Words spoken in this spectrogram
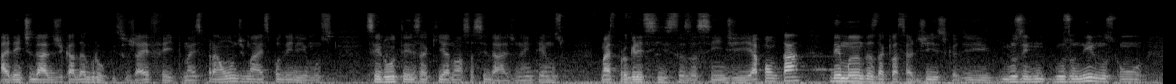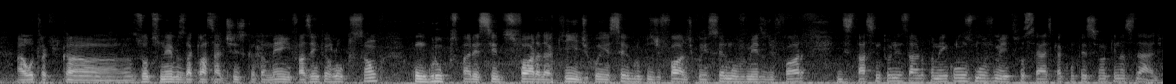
à identidade de cada grupo, isso já é feito. Mas para onde mais poderíamos ser úteis aqui à nossa cidade, né, em termos mais progressistas, assim, de apontar demandas da classe artística, de nos, nos unirmos com a outra, a, os outros membros da classe artística também, fazer interlocução com grupos parecidos fora daqui, de conhecer grupos de fora, de conhecer movimentos de fora e de estar sintonizado também com os movimentos sociais que aconteciam aqui na cidade.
